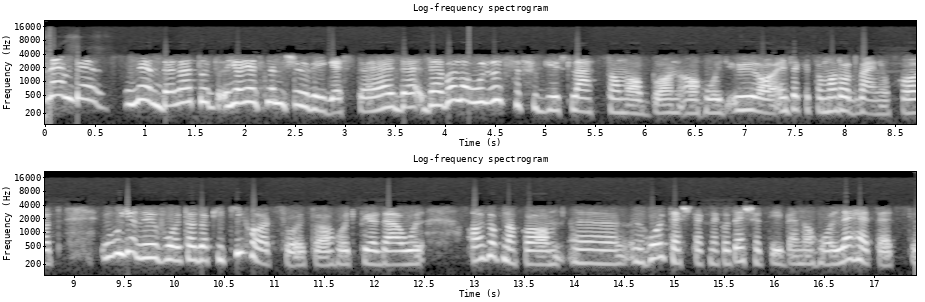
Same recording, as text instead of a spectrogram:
nem, de, nem, de látod, ja, ezt nem is ő végezte el, de, de valahol összefüggést láttam abban, ahogy ő a, ezeket a maradványokat, ugyan ő volt az, aki kiharcolta, hogy például azoknak a holtesteknek az esetében, ahol lehetett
